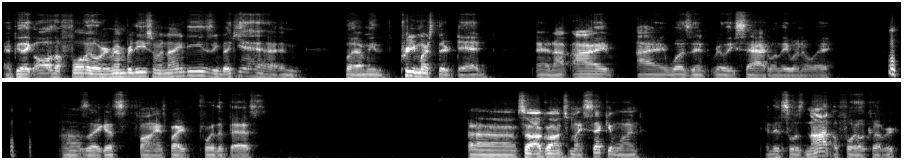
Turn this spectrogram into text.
and be like, "Oh, the foil. Remember these from the '90s?" And be like, "Yeah." And but I mean, pretty much they're dead, and I I, I wasn't really sad when they went away. I was like, "That's fine. It's probably for the best." Uh, so I'll go on to my second one, and this was not a foil cover.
